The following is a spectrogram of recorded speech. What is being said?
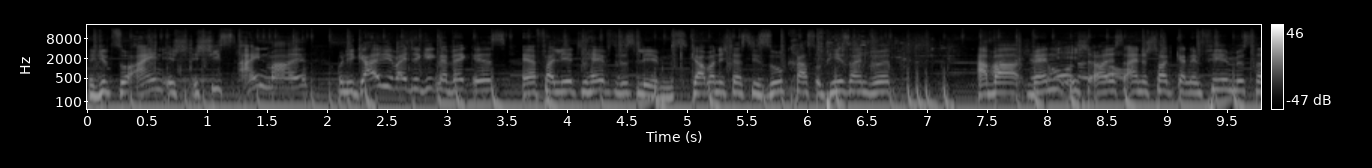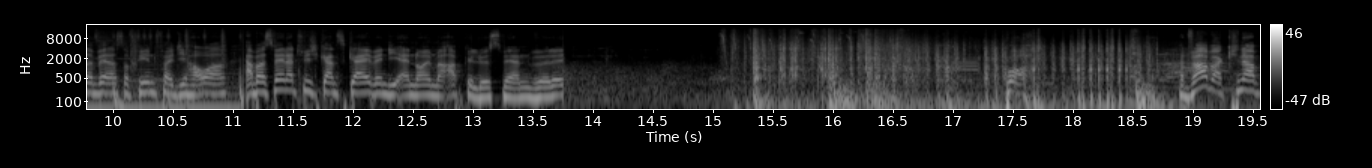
Ihr gibt so ein, ihr, ihr schießt einmal und egal wie weit der Gegner weg ist, er verliert die Hälfte des Lebens. Ich glaube nicht, dass die so krass OP sein wird. Aber wenn ich euch eine Shotgun empfehlen müsste, dann wäre das auf jeden Fall die Hauer. Aber es wäre natürlich ganz geil, wenn die R9 mal abgelöst werden würde. Boah. Das war aber knapp.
